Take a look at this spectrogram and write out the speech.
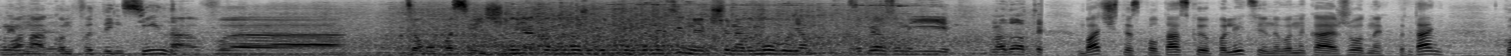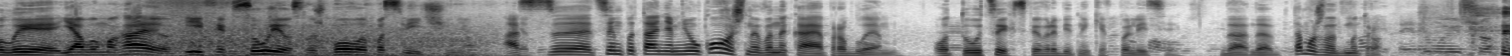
Вона конфіденційна в е, цьому посвідченні. Ну як вона може бути конфіденційною, якщо на вимогу я зобов'язаний її надати Бачите, з полтавською поліцією не виникає жодних питань, коли я вимагаю і фіксую службове посвідчення. А з цим питанням ні у кого ж не виникає проблем. От у цих співробітників поліції. Да, да. Та можна Дмитро. Думаю, що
